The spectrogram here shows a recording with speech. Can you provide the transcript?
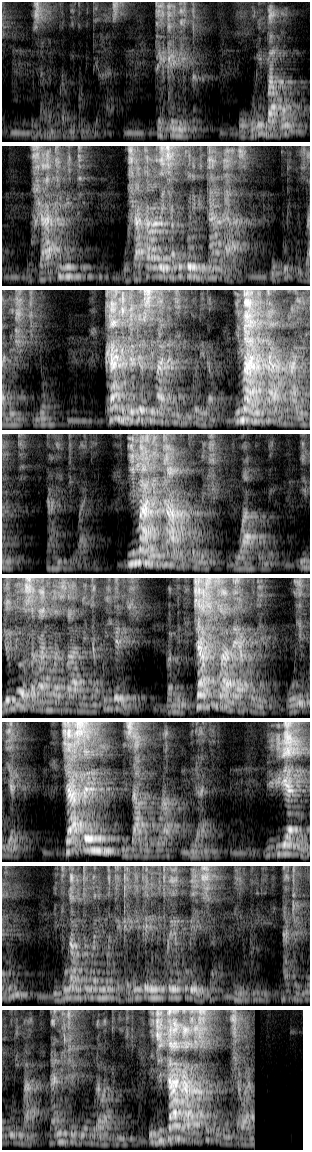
Tekinika ugura imbago ushaka imiti ushaka ababeshya gukora ibitangaza. Ukuri kuzanesha ikinyoma. Kandi ibyo byose imana ntibikoreramo. Imana itaguhaye hiti nta hiti wagira. Imana itagukomeje ntiwakomera. Ibyo byose abantu bazamenya ku iherezo cyangwa se uzanayakorera woye kuyareka. Cyangwa se bizagukoraho birangira. Bibiliya ni ukuri. Ivugabutumwa ririmo tekinike n'imitwe yo kubeshya ntirikwiriye ntacyo ryungura imana. Nta n'icyo ryungura abakristo. Igitangaza si ukugusha abantu.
